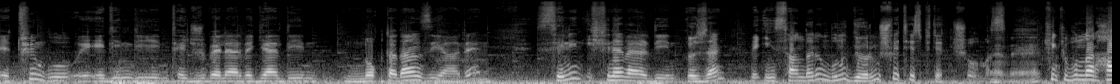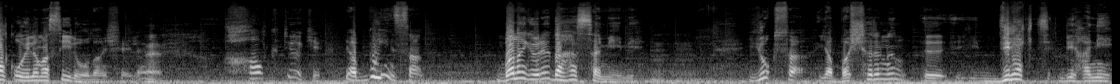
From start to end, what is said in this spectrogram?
e, tüm bu e, edindiğin tecrübeler ve geldiğin noktadan ziyade Hı hı. senin işine verdiğin özen ve insanların bunu görmüş ve tespit etmiş olması. Evet. Çünkü bunlar halk oylamasıyla olan şeyler Evet. halk diyor ki ya bu insan bana göre daha samimi. Yoksa ya başarının e, direkt bir hani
